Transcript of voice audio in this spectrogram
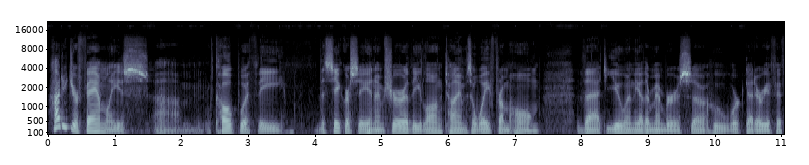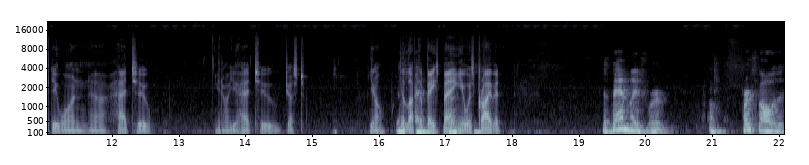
How did your families um, cope with the the secrecy, and I'm sure the long times away from home that you and the other members uh, who worked at Area 51 uh, had to, you know, you had to just, you know, you left the base bang. It was private the families were, uh, first of all,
